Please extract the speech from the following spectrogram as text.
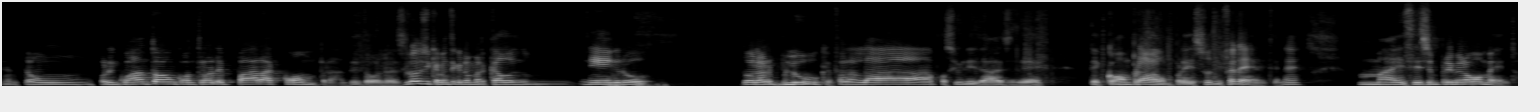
Então, por enquanto, há um controle para compra de dólares. Logicamente que no mercado negro dólar blue, que falam lá, a possibilidade de, de compra a um preço diferente, né? Mas isso em primeiro momento.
